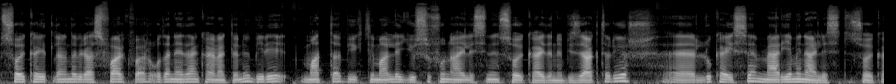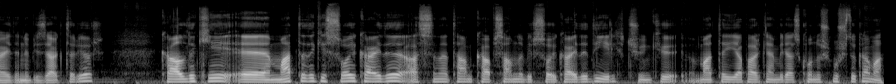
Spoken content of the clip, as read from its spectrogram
soy kayıtlarında biraz fark var. O da neden kaynaklanıyor? Biri Matta büyük ihtimalle Yusuf'un ailesinin soy kaydını bize aktarıyor. E, Luka ise Meryem'in ailesinin soy kaydını bize aktarıyor. Kaldı ki e, Matta'daki soy kaydı aslında tam kapsamlı bir soy kaydı değil. Çünkü Matta'yı yaparken biraz konuşmuştuk ama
